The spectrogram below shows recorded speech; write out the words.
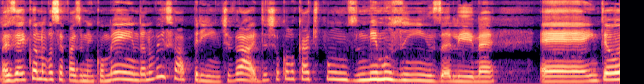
Mas aí quando você faz uma encomenda, não vem só a print, vai, deixa eu colocar tipo uns mimozinhos ali, né? É, então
